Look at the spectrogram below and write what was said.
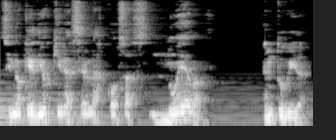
sino que Dios quiere hacer las cosas nuevas en tu vida.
